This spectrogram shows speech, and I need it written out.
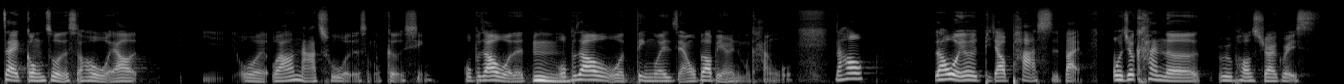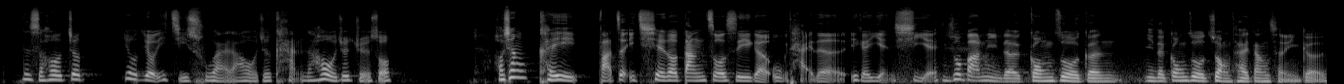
在工作的时候，我要我我要拿出我的什么个性？我不知道我的，嗯，我不知道我定位是怎样，我不知道别人怎么看我。然后，然后我又比较怕失败，我就看了 RuPaul's Drag Race。那时候就又有一集出来，然后我就看，然后我就觉得说，好像可以把这一切都当做是一个舞台的一个演戏。哎，你说把你的工作跟你的工作状态当成一个。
